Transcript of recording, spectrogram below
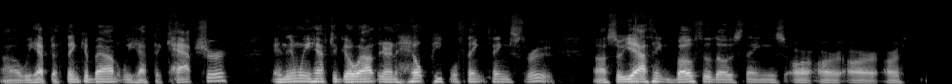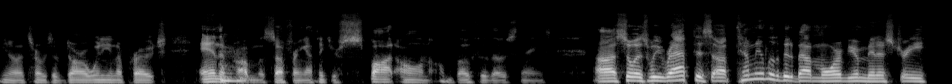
uh, we have to think about we have to capture and then we have to go out there and help people think things through uh, so yeah, I think both of those things are, are are are you know in terms of Darwinian approach and the mm-hmm. problem of suffering. I think you're spot on on both of those things. Uh, so as we wrap this up, tell me a little bit about more of your ministry.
